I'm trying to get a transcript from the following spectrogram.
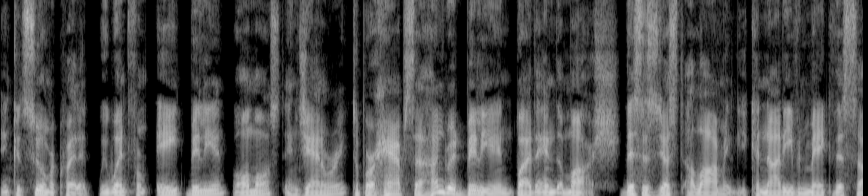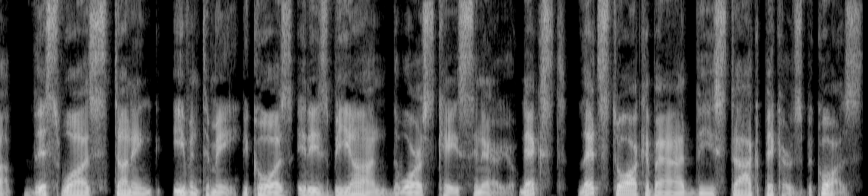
in consumer credit. We went from 8 billion almost in January to perhaps 100 billion by the end of March. This is just alarming. You cannot even make this up. This was stunning even to me because it is beyond the worst case scenario. Next, let's talk about the stock pickers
